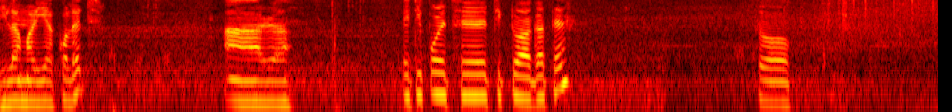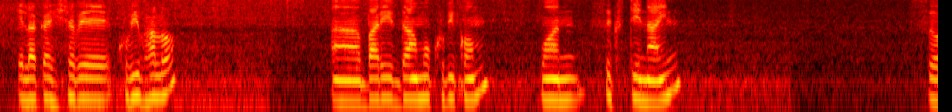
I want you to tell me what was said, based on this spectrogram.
ভিলা মারিয়া কলেজ। আর এটি পড়েছে চিত্তওয়াগাতে সো এলাকা হিসাবে খুবই ভালো। বাড়ির দামও খুবই কম ওয়ান সিক্সটি নাইন সো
